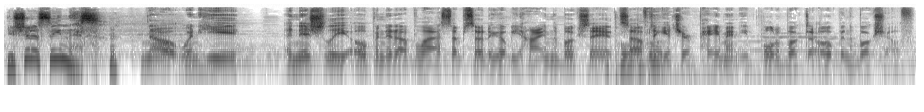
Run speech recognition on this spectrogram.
You should have seen this. No, when he initially opened it up last episode to go behind the book sa- Pulled the itself to get your payment, he pulled a book to open the bookshelf.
